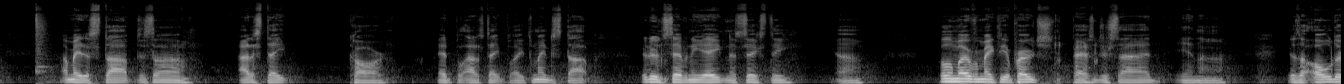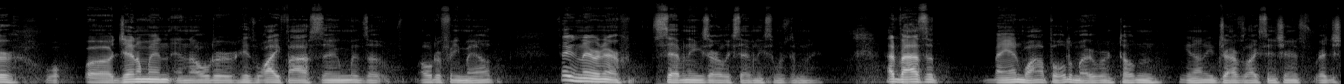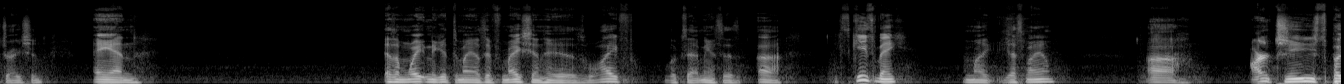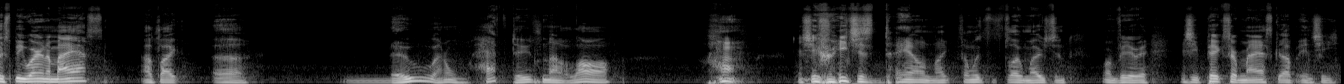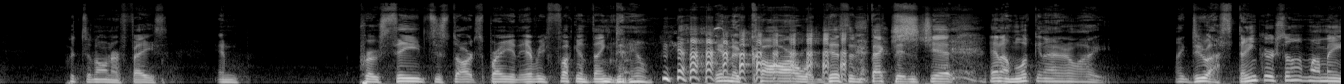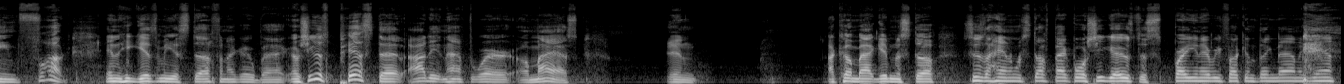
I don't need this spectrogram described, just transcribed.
I made a stop. This uh, out of state car had out of state plates. Made a stop. They're doing seventy eight and a sixty. Uh, pull them over, make the approach passenger side, and uh, it was an older uh, gentleman and older his wife. I assume was an older female. They were in their seventies, early seventies, somewhere in there. I advised the man while I pulled him over and told him, you know, I need driver's license, insurance, registration, and as I'm waiting to get the man's information, his wife looks at me and says, uh, excuse me. I'm like, yes, ma'am. Uh, aren't you supposed to be wearing a mask? I was like, uh, no, I don't have to. It's not a law. Huh. And she reaches down like someone's in slow motion from video, and she picks her mask up and she puts it on her face and proceeds to start spraying every fucking thing down in the car with disinfectant and shit. And I'm looking at her like, like, do I stink or something? I mean, fuck. And he gives me his stuff, and I go back. Oh, she was pissed that I didn't have to wear a mask. And I come back, give him the stuff. As soon as I hand him the stuff back, boy, she goes to spraying every fucking thing down again.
